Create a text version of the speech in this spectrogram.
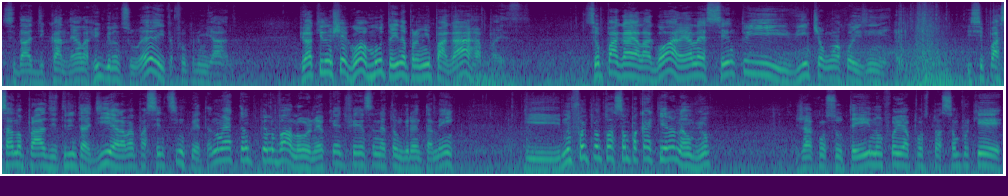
cidade de Canela, Rio Grande do Sul. Eita, foi premiado. Pior que não chegou a multa ainda para mim pagar, rapaz. Se eu pagar ela agora, ela é 120 alguma coisinha. E se passar no prazo de 30 dias, ela vai para 150. Não é tanto pelo valor, né? Porque a diferença não é tão grande também. E não foi pontuação para carteira não, viu? já consultei, não foi a pontuação porque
